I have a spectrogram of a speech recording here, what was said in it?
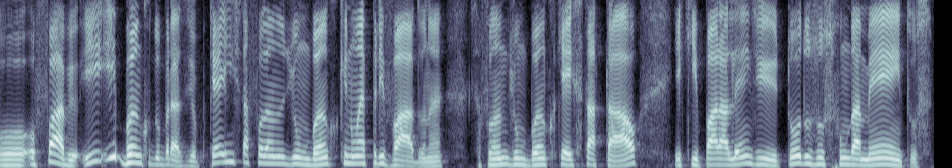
O, o Fábio, e, e, Banco do Brasil? Porque aí a gente está falando de um banco que não é privado, né? está falando de um banco que é estatal e que, para além de todos os fundamentos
